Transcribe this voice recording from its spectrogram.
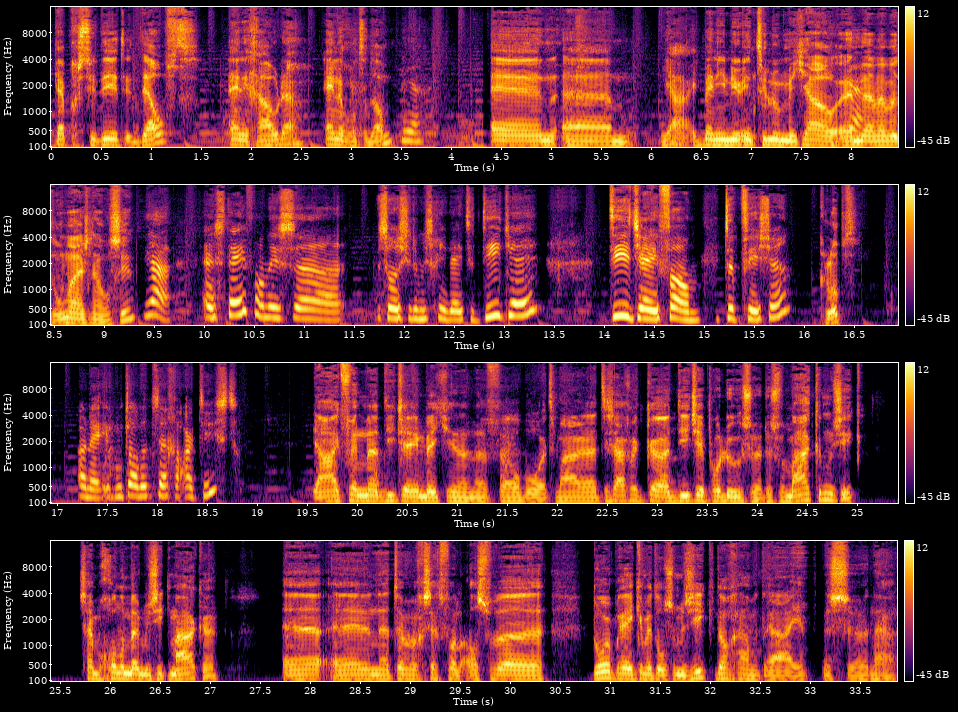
Ik heb gestudeerd in Delft en in Gouda en in Rotterdam. Ja. En ehm, ja, ik ben hier nu in Tulum met jou en ja. we hebben het onwijs naar ons zin. Ja, en Stefan is, uh, zoals jullie misschien weten, DJ. DJ van Tub Vision. Klopt. Oh nee, ik moet altijd zeggen artiest. Ja, ik vind uh, DJ een beetje een uh, vuil woord. Maar het is eigenlijk DJ-producer. Dus we maken muziek. We zijn begonnen met muziek maken. en toen hebben we gezegd van als we doorbreken met onze muziek, dan gaan we draaien. Dus nou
